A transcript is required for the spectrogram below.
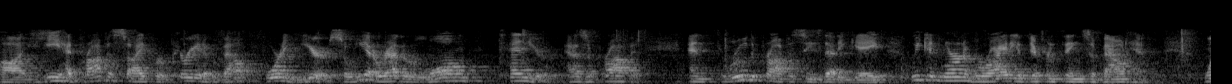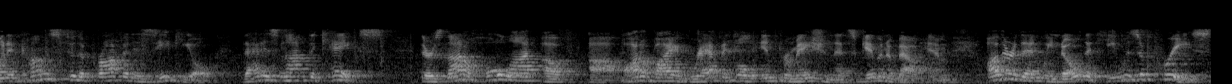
Uh, he had prophesied for a period of about 40 years, so he had a rather long tenure as a prophet. And through the prophecies that he gave, we can learn a variety of different things about him. When it comes to the prophet Ezekiel, that is not the case. There's not a whole lot of uh, autobiographical information that's given about him, other than we know that he was a priest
